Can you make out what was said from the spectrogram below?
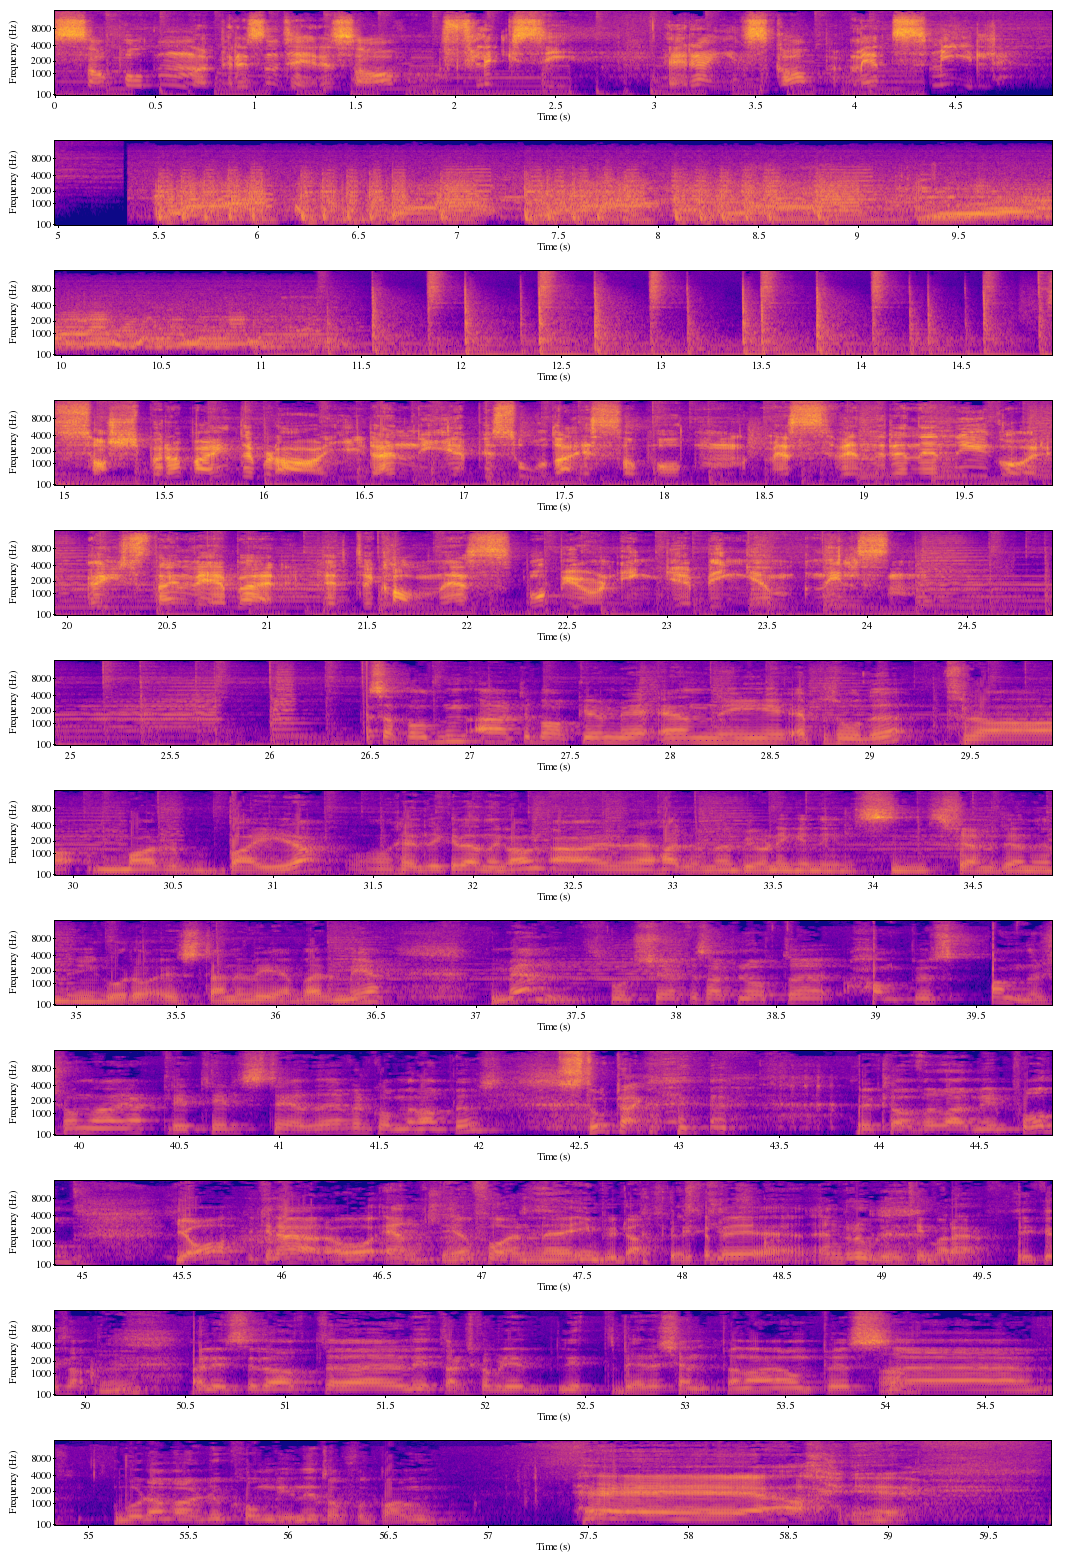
SA-podden presenteres av Flexi, Regnskap med ett smil. Sarpsborg Arbeiderblad gir deg en ny episode av SA-podden med Sven René Nygård, Øystein Weber, Petter Kalnes og Bjørn Inge Bingen Nilsen. SA-podden er tilbake med en ny episode fra Marbella. Og heller ikke denne gang er herrene Bjørn Inge Nilsen, Sven René Nygård og Øystein Weberg med. Men sportssjef i Saken 8, Hampus Andersson, er hjertelig til stede. Velkommen, Hampus. Stort tack. Er du klar for å være med i pod? Ja, vilken ära att äntligen få en eh, inbjudan. Det ska bli en rolig timme det här. Ikke sant? Jeg har lyst til at uh, lytteren skal bli litt bedre kjent med deg, Hampus. Eh, hvordan var det du kom inn i toppfotballen? Eh, ja, eh,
